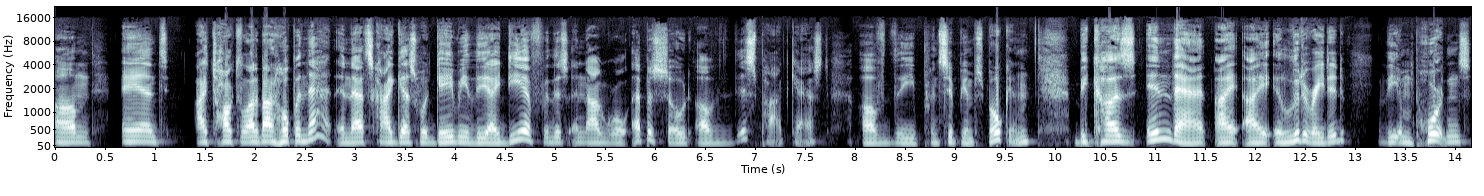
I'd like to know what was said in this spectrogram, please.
Um, and I talked a lot about hope in that. And that's, I guess, what gave me the idea for this inaugural episode of this podcast of the Principium Spoken, because in that I, I alliterated the importance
